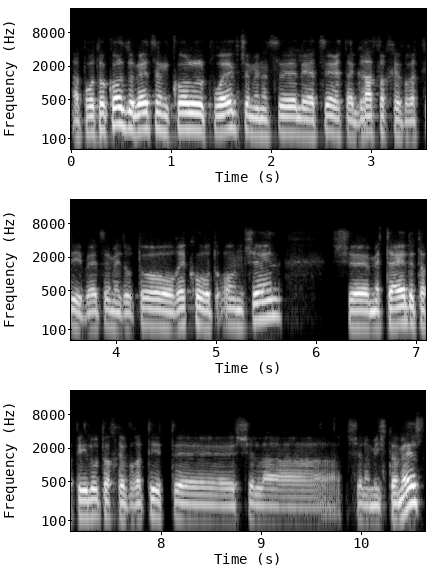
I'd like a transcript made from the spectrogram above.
הפרוטוקול זה בעצם כל פרויקט שמנסה לייצר את הגרף החברתי, בעצם את אותו record on chain שמתעד את הפעילות החברתית אה, של, ה, של המשתמש,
